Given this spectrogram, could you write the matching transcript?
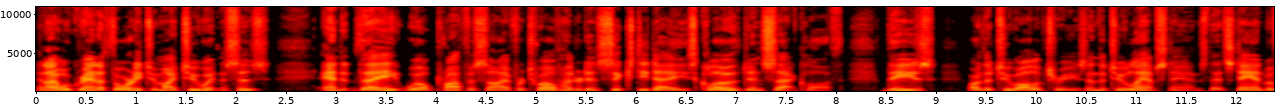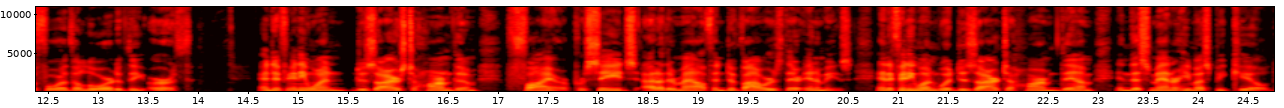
And I will grant authority to my two witnesses and they will prophesy for twelve hundred and sixty days, clothed in sackcloth. These are the two olive trees and the two lampstands that stand before the Lord of the earth. And if anyone desires to harm them, fire proceeds out of their mouth and devours their enemies. And if anyone would desire to harm them, in this manner he must be killed.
